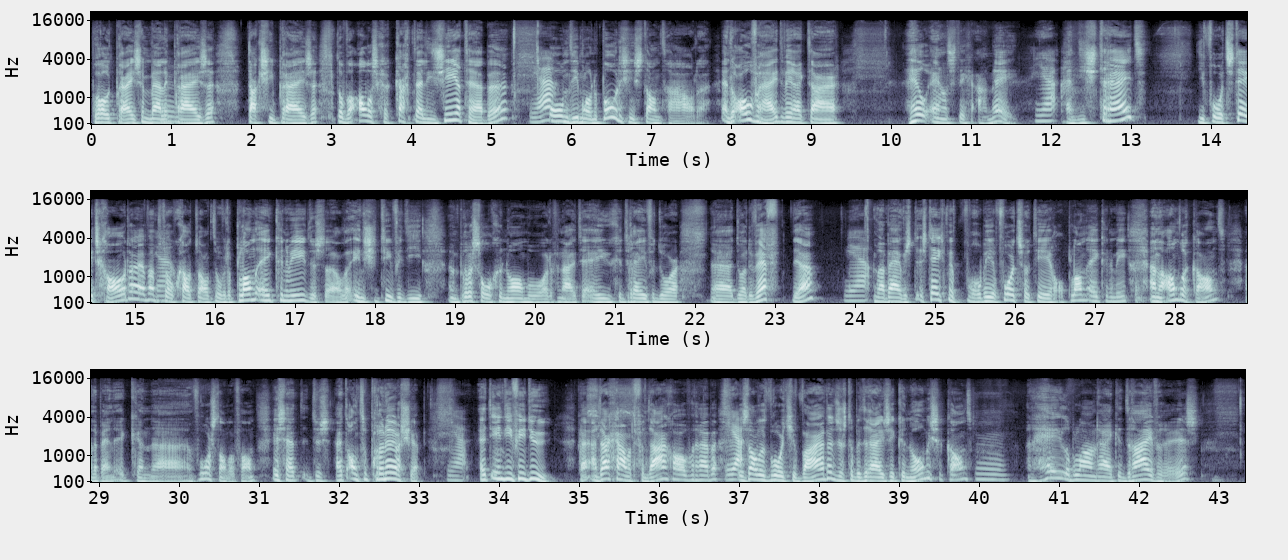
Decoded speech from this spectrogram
broodprijzen, melkprijzen, taxiprijzen. Dat we alles gekarteliseerd hebben Ja. om die monopolies in stand te houden. En de overheid werkt daar heel ernstig aan mee. Ja. En die strijd, die wordt steeds groter. hè, Want Ja. het ook gaat altijd over de planeconomie. Dus alle initiatieven die in Brussel genomen worden vanuit de EU, gedreven door, eh, door de WEF. Ja? Ja. Waarbij we st- steeds meer proberen voor te sorteren op planeconomie. Aan de andere kant, en daar ben ik een, eh, een voorstander van, is het, dus het entrepreneurship. Ja. Het individu. En daar gaan we het vandaag over hebben. Ja. Is dat het woordje waarde, dus de bedrijfseconomische kant, Hmm. een hele belangrijke driver is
